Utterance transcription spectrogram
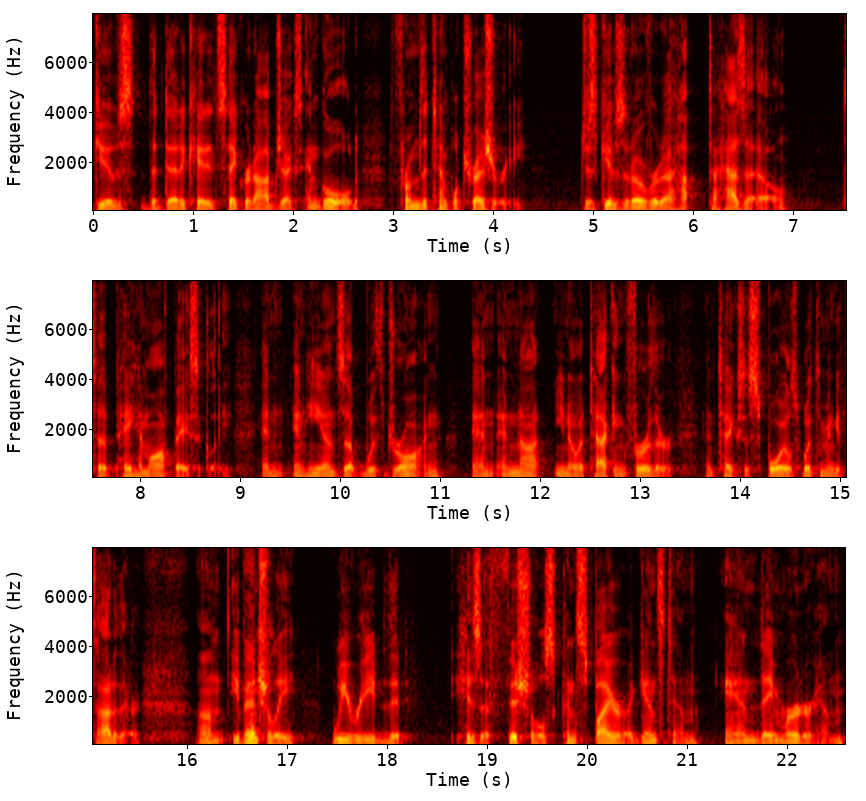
gives the dedicated sacred objects and gold from the temple treasury, just gives it over to, to Hazael to pay him off basically. And, and he ends up withdrawing and, and not, you know, attacking further and takes his spoils with him and gets out of there. Um, eventually, we read that his officials conspire against him and they murder him.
